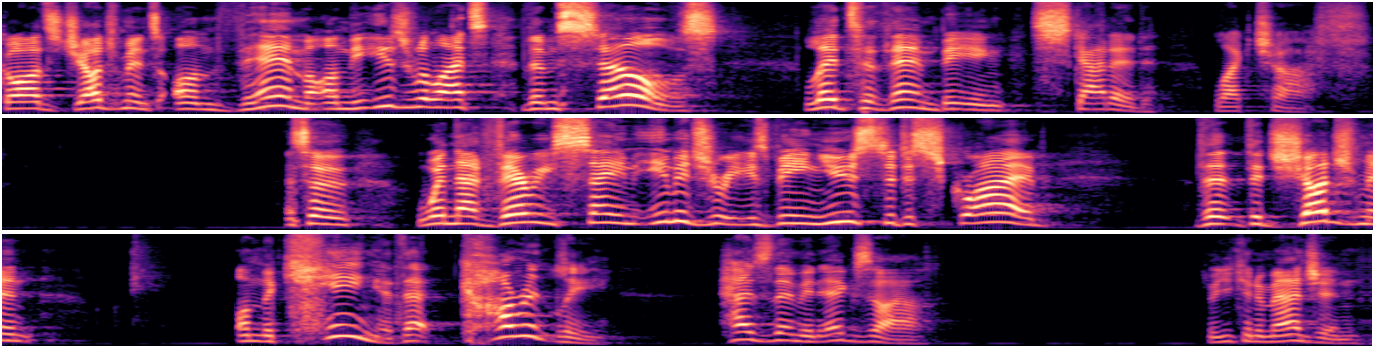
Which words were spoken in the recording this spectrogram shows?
God's judgment on them, on the Israelites themselves, led to them being scattered like chaff. And so, when that very same imagery is being used to describe the, the judgment on the king that currently has them in exile, well, you can imagine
